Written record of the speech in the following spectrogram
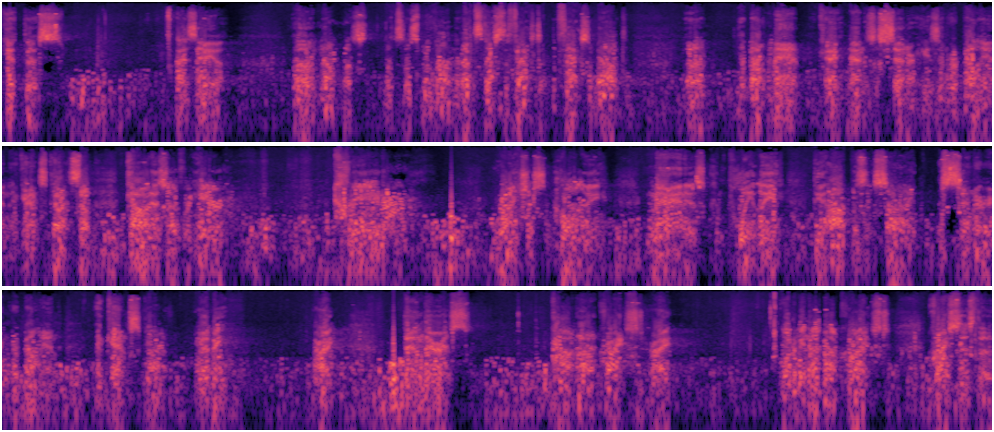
get this. Isaiah. Uh, no, let's, let's, let's move on. That's, that's the facts, the facts about. Sinner. He's in rebellion against God. So, God is over here creator, righteous and holy. Man is completely the opposite side, a sinner in rebellion against God. You with me? Alright? Then there is God, uh, Christ, right? What do we know about Christ? Christ is the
